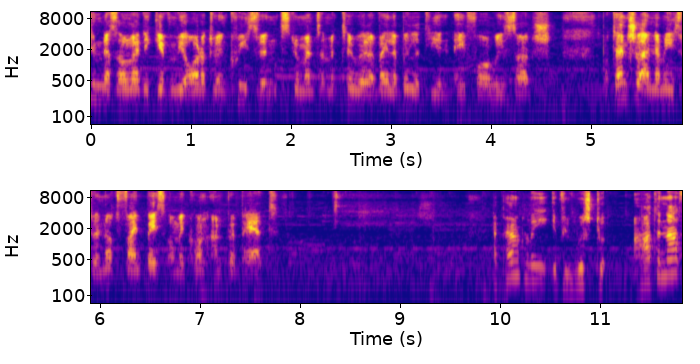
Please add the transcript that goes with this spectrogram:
This unit has already given the order to increase the instruments and material availability in A4 research. Potential enemies will not find base Omicron unprepared. Apparently, if we wish to hard enough,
